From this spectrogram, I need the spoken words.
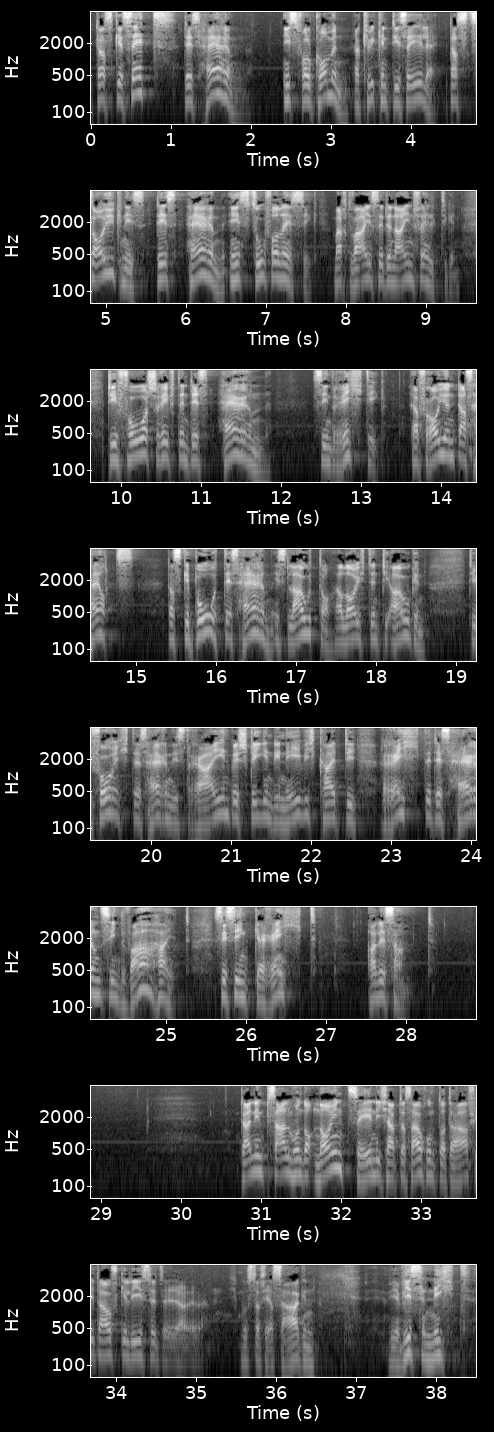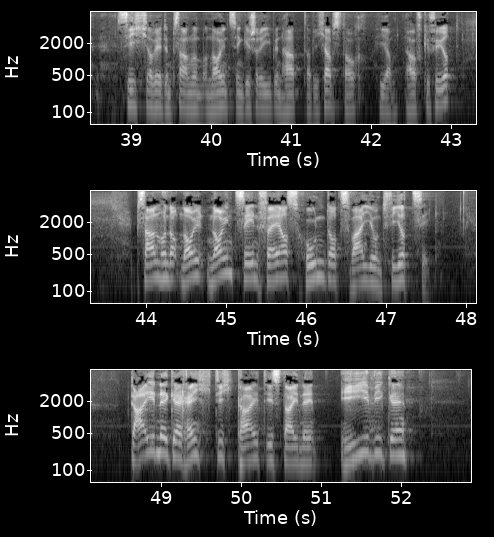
Das Gesetz des Herrn ist vollkommen, erquickend die Seele. Das Zeugnis des Herrn ist zuverlässig, macht weise den Einfältigen. Die Vorschriften des Herrn sind richtig, erfreuen das Herz. Das Gebot des Herrn ist lauter, erleuchtend die Augen. Die Furcht des Herrn ist rein, bestehend in Ewigkeit. Die Rechte des Herrn sind Wahrheit. Sie sind gerecht allesamt. Dann in Psalm 119, ich habe das auch unter David aufgelistet, äh, ich muss das ja sagen, Wir wissen nicht sicher, wer den Psalm 119 geschrieben hat, aber ich habe es doch hier aufgeführt. Psalm 119, Vers 142. Deine Gerechtigkeit ist eine ewige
